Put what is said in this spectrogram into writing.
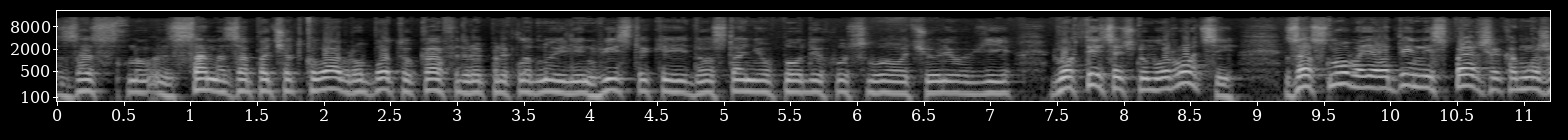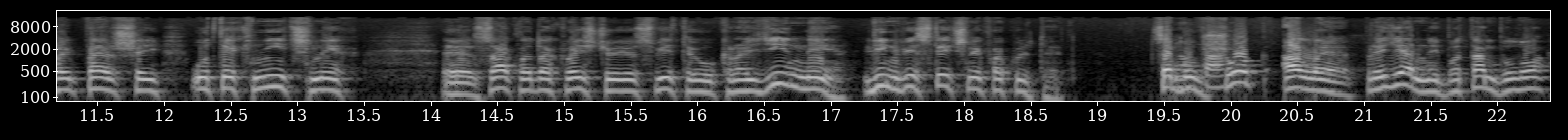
засну- саме започаткував роботу кафедри прикладної лінгвістики і до останнього подиху свого очолював її. У 2000 році засновує один із перших, а може й перший у технічних е, закладах вищої освіти України лінгвістичний факультет. Це Ну, був так. шок, але приємний, бо там було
